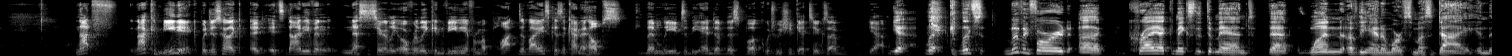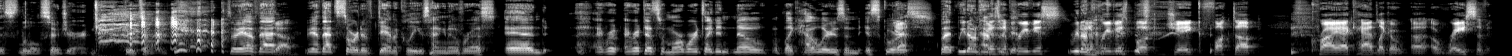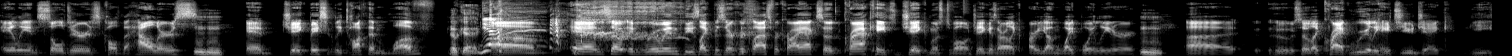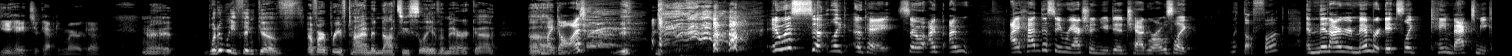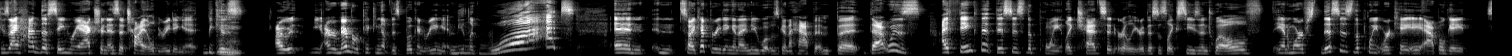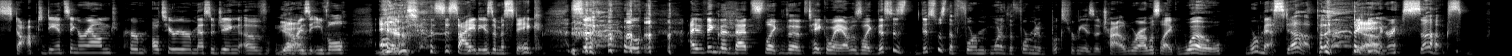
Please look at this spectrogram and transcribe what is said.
not f- not comedic, but just kind of like it, it's not even necessarily overly convenient from a plot device because it kind of helps them lead to the end of this book, which we should get to because I'm yeah. Yeah, let, let's moving forward. Uh, Crayak makes the demand that one of the Animorphs must die in this little sojourn through time. so we have that. Yeah. We have that sort of Damocles hanging over us, and I wrote I wrote down some more words I didn't know, like howlers and iskor. Yes. but we don't have Because to. in a get- previous we don't in a have previous to. book, Jake fucked up. Crayak had like a, a a race of alien soldiers called the Howlers, Mhm. and Jake basically taught them love. Okay. yeah. Um, and so it ruined these like berserker class for Crayak. So Crayak hates Jake most of all. Jake is our like our young white boy leader. Mhm. Uh, who so like Crayak really hates you, Jake. He he hates your Captain America. All right. What did we think of of our brief time in Nazi slave America? oh my Um, god. it was so like okay. So I I'm I had the same reaction you did, Chad, where I was like, what the fuck? And then I remember it's like came back to me because I had the same reaction as a child reading it because Mhm. I was I remember picking up this book and reading it and being like, what? And and so I kept reading and I knew what was going to happen, but that was I think that this is the point, like Chad said earlier, this is like season 12 Animorphs. This is the point where K.A. Applegate stopped dancing around her ulterior messaging of Yeah. war is evil Yeah. and society is a mistake. So I think that that's like the takeaway. I was like, this is this was the form one of the formative books for me as a child, where I was like, whoa, we're messed up. the Yeah. human race sucks.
